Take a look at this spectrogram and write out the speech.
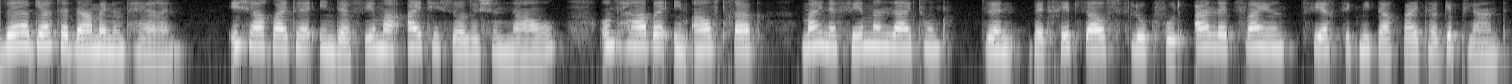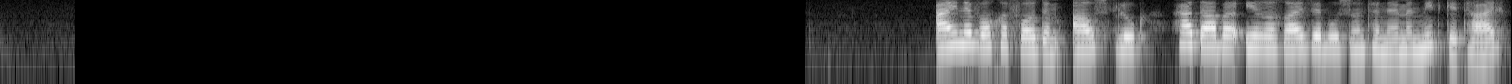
Sehr geehrte Damen und Herren, ich arbeite in der Firma IT Solution Now und habe im Auftrag meiner Firmenleitung den Betriebsausflug für alle 42 Mitarbeiter geplant. Eine Woche vor dem Ausflug hat aber Ihr Reisebusunternehmen mitgeteilt,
